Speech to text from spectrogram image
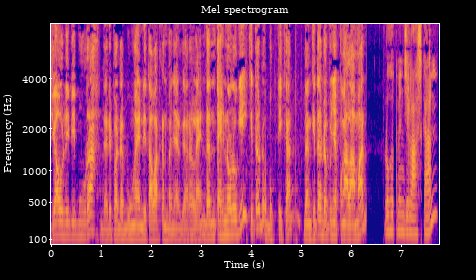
jauh lebih murah daripada bunga yang ditawarkan banyak negara lain. Dan teknologi kita udah buktikan dan kita udah punya pengalaman. Luhut menjelaskan,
